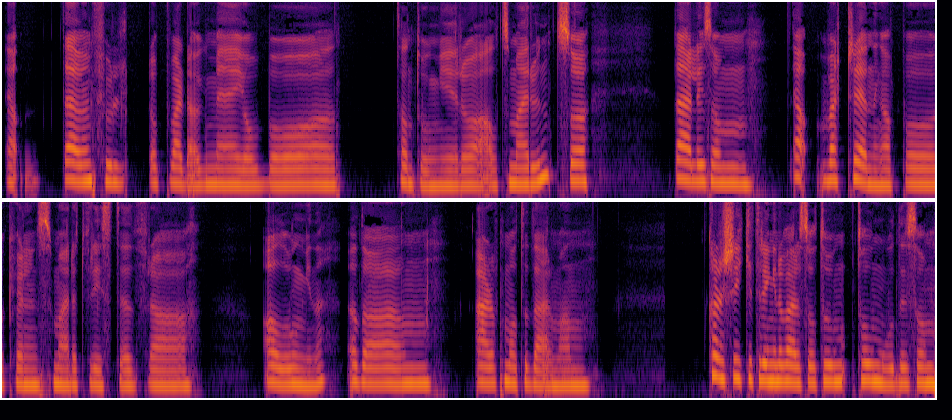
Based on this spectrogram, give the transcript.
Ja, det er jo en fullt opp hverdag med jobb og tanteunger og alt som er rundt, så det er liksom ja, vært treninga på kvelden som er et fristed fra alle ungene. Og da er det på en måte der man kanskje ikke trenger å være så tålmodig som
